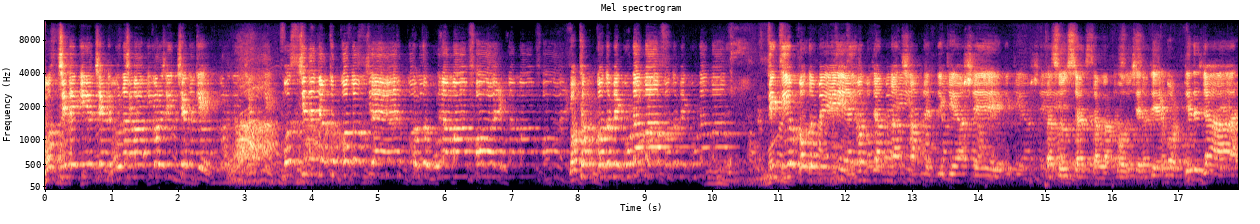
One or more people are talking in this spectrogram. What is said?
মসজিদে গিয়েছেন গুনাহ মাফ করে দিচ্ছেন কে? মসজিদে যত কদম দেন তত গুনাহ মাফ হয়। প্রথম কদমে গুনাহ মাফ কদমে গুনাহ মাফ দ্বিতীয় কদমে এখন জান্নাত সামনের দিকে আসে। রাসূল সাল্লাল্লাহু আলাইহি যে, মসজিদে যায়,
